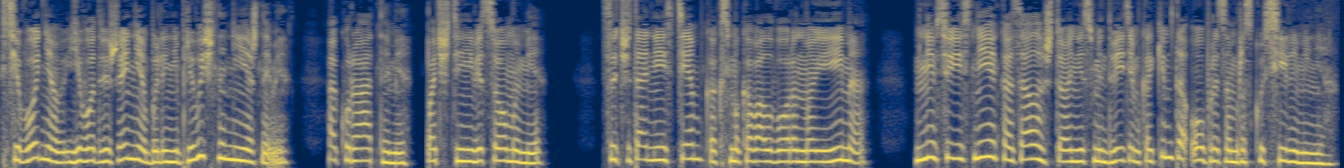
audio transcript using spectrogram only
Сегодня его движения были непривычно нежными, аккуратными, почти невесомыми. В сочетании с тем, как смаковал ворон мое имя, мне все яснее казалось, что они с медведем каким-то образом раскусили меня.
